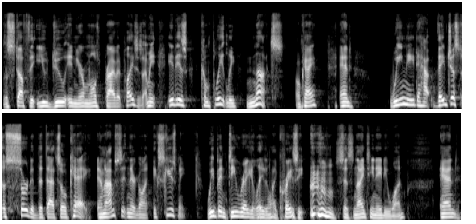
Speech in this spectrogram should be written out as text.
the stuff that you do in your most private places. I mean, it is completely nuts, okay? And we need to have, they just asserted that that's okay. And I'm sitting there going, excuse me, we've been deregulating like crazy since 1981. And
